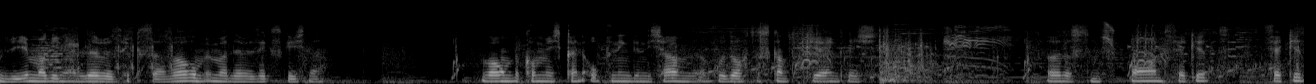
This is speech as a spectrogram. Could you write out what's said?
Und wie immer gegen ein Level 6er. Warum immer Level 6 Gegner? Warum bekomme ich kein Opening, den ich haben will? Obwohl doch, das ist ganz okay eigentlich. Leute, das ist ein Spawn. It. Fuck it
